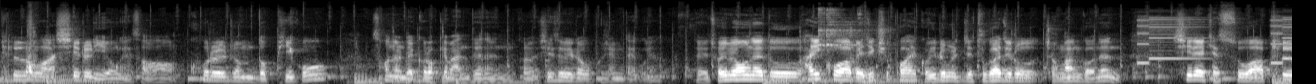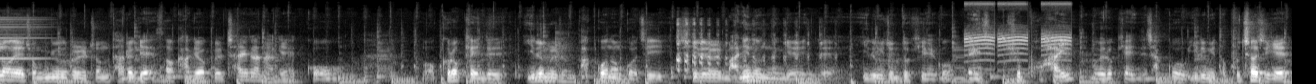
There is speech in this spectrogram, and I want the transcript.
필러와 실을 이용해서 코를 좀 높이고 선을 매끄럽게 만드는 그런 시술이라고 보시면 되고요. 네, 저희 병원에도 하이코와 매직 슈퍼 하이코 이름을 이제 두 가지로 정한 거는 실의 개수와 필러의 종류를 좀 다르게 해서 가격을 차이가 나게 했고 뭐 그렇게 이제 이름을 좀 바꿔놓은 거지 실을 많이 넣는 게 이제 이름이 좀 더 길고 매직 슈퍼 하이 뭐 이렇게 이제 자꾸 이름이 더 붙여지게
